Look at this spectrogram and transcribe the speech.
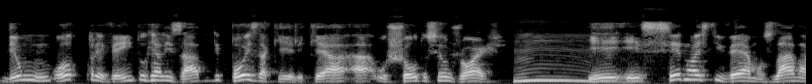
de um outro evento realizado depois daquele, que é a, a, o show do seu Jorge. Hum. E, e, se nós tivermos lá na,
